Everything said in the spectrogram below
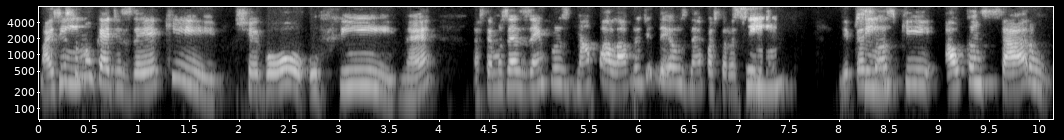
Mas Sim. isso não quer dizer que chegou o fim, né? Nós temos exemplos na palavra de Deus, né, pastora Sim. Cíntia? De pessoas Sim. que alcançaram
